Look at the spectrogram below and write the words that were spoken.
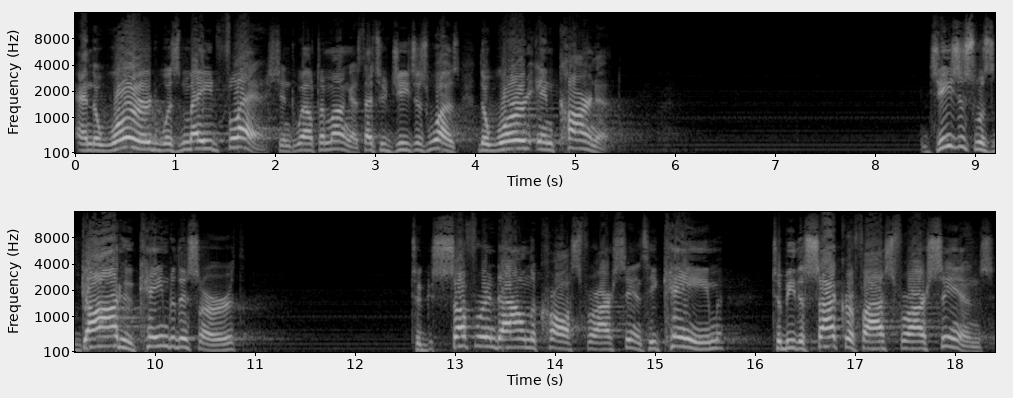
and the Word was made flesh and dwelt among us. That's who Jesus was, the Word incarnate. Jesus was God who came to this earth to suffer and die on the cross for our sins. He came to be the sacrifice for our sins.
